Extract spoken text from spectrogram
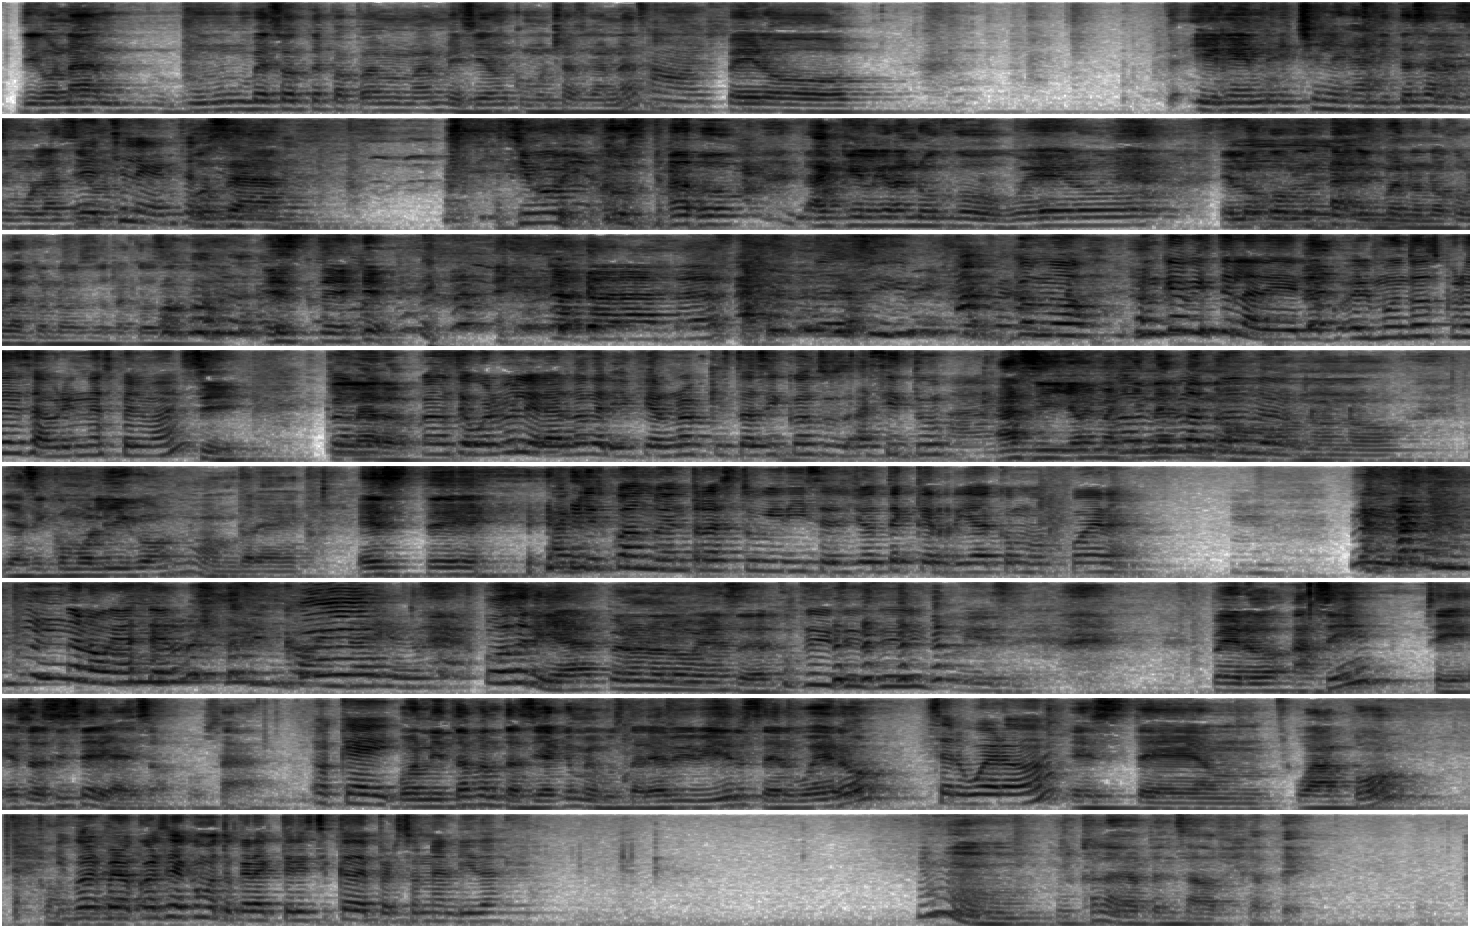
Digo, nada, un besote, papá y mamá, me hicieron con muchas ganas. Ay. Pero. Y gen- échenle ganitas a la simulación. Échenle ganitas a O la sea, simulación. sí me hubiera gustado aquel gran ojo güero. El Sí. ojo blanco. Bueno, no ojo blanco no es otra cosa. Este. Cataratas. Sí, como, ¿nunca viste la de lo- El mundo oscuro de Sabrina Spellman? Sí, Cuando, claro. Cuando se vuelve el heraldo del infierno que está así con sus, así tú. Ah, sí, yo imagínate, no, no, no. Y así como ligo, no, hombre. Este. Aquí es cuando entras tú y dices, yo te querría como fuera. No lo voy a hacer. Sin comentarios. Podría, pero no lo voy a hacer. Sí, sí, sí. Pero así, sí, eso sí sería eso. O sea, Ok, bonita fantasía que me gustaría vivir, ser güero, ser güero. este, um, guapo. con ¿Y cuál- pero. ¿cuál sería como tu característica de personalidad? Hmm, nunca lo había pensado, fíjate.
